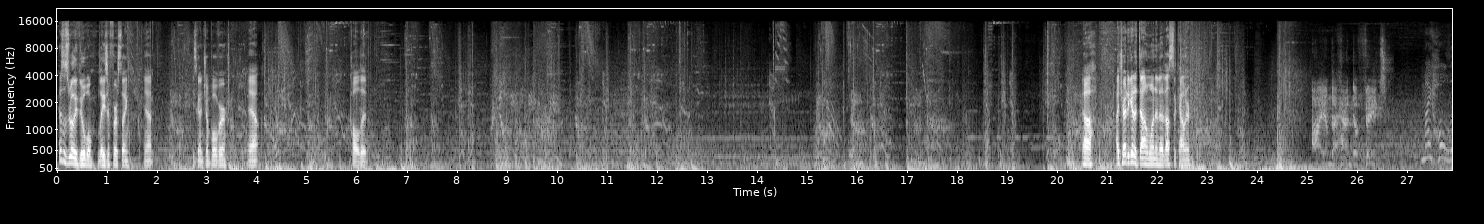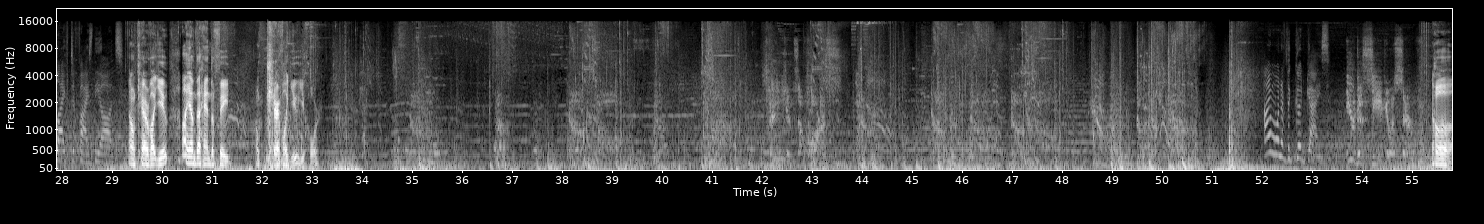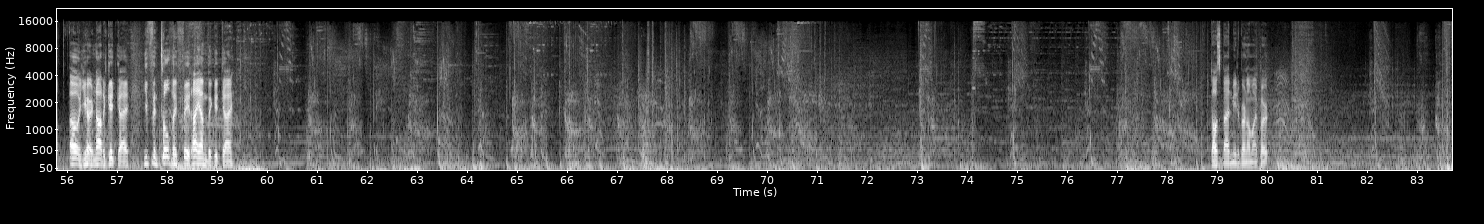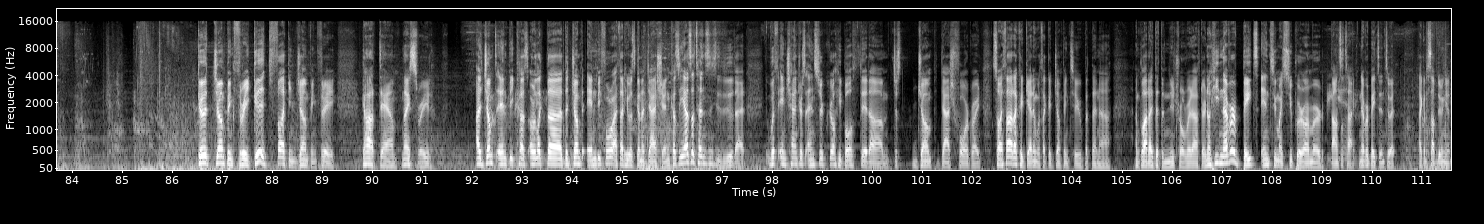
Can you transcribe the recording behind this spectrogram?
This is really doable. Laser first thing. Yeah. He's gonna jump over. Yeah. Called it. Uh, I tried to get it down one and that's the counter. I am the hand of fate. My whole life defies the odds. I don't care about you. I am the hand of fate. I don't care about you, you whore. Oh, you're not a good guy. You've been told by fate I am the good guy. That was a bad meter burn on my part. Good jumping three. Good fucking jumping three. God damn. Nice read. I jumped in because, or like the, the jump in before, I thought he was gonna dash in, because he has a tendency to do that. With Enchantress and Supergirl, he both did um just jump, dash forward, right? So I thought I could get him with like a jumping two, but then uh, I'm glad I did the neutral right after. No, he never baits into my super armored bounce attack. Never baits into it. I gotta stop doing it.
